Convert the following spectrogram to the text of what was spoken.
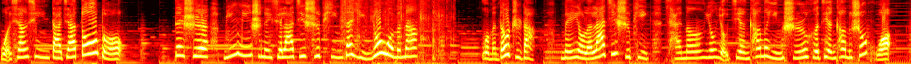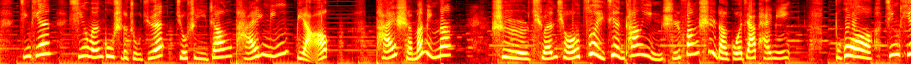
我相信大家都懂。但是明明是那些垃圾食品在引诱我们呢。我们都知道，没有了垃圾食品，才能拥有健康的饮食和健康的生活。今天新闻故事的主角就是一张排名表，排什么名呢？是全球最健康饮食方式的国家排名。不过今天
